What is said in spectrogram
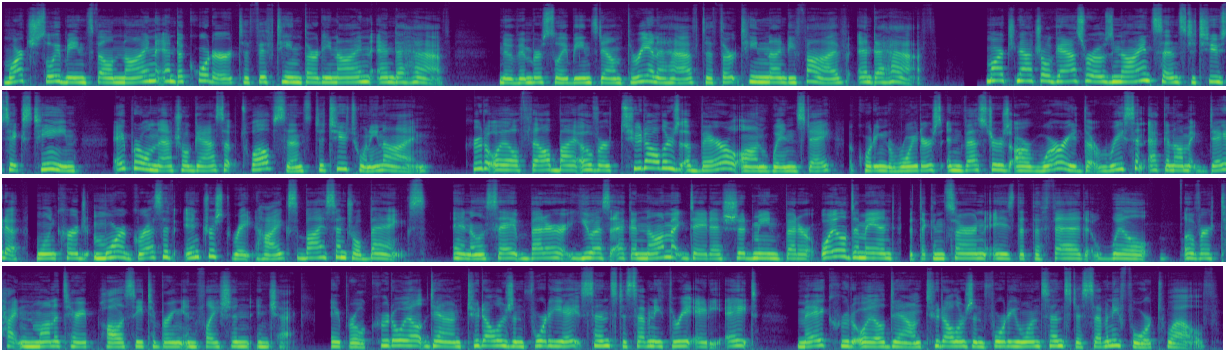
March soybeans fell 9 and a quarter to 1539 and a half. November soybeans down 3.5 to 13.95 and a half. March natural gas rose 9 cents to 216. April natural gas up 12 cents to 229. Crude oil fell by over $2 a barrel on Wednesday. According to Reuters, investors are worried that recent economic data will encourage more aggressive interest rate hikes by central banks. Analysts say better U.S. economic data should mean better oil demand, but the concern is that the Fed will over tighten monetary policy to bring inflation in check. April crude oil down $2.48 to 73.88. May crude oil down $2.41 to 74.12.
